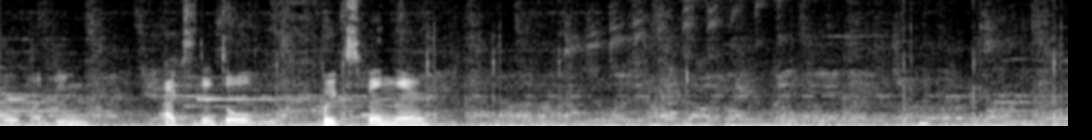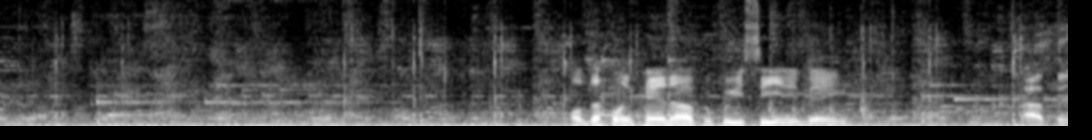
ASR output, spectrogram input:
Oh, An accidental quick spin there. I'll definitely pan up if we see anything happen.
